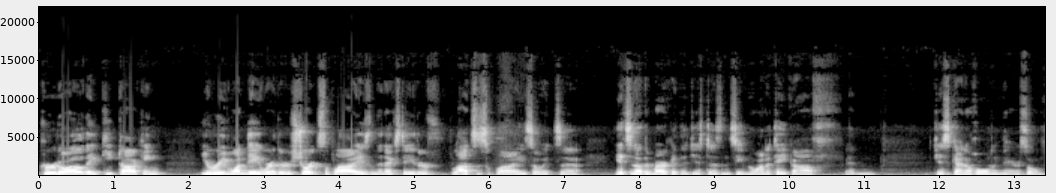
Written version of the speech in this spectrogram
crude oil, they keep talking. You read one day where there's short supplies, and the next day there's lots of supplies. So it's uh, it's another market that just doesn't seem to want to take off and just kind of holding there. So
